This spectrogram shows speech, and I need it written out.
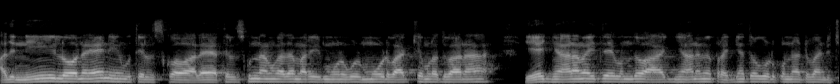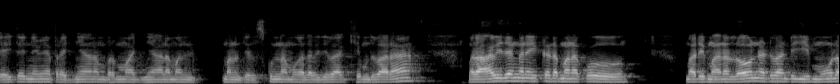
అది నీలోనే నీవు తెలుసుకోవాలి. తెలుసుకున్నాం కదా మరి మూడు మూడు వాక్యముల ద్వారా. ఏ జ్ఞానం అయితే ఉందో ఆ జ్ఞానమే ప్రజ్ఞతో కూడుకున్నటువంటి చైతన్యమే ప్రజ్ఞానం బ్రహ్మ జ్ఞానం అని మనం తెలుసుకున్నాము కదా విధివాక్యం ద్వారా. మరి ఆ విధంగానే ఇక్కడ మనకు మరి మనలో ఉన్నటువంటి ఈ మూల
